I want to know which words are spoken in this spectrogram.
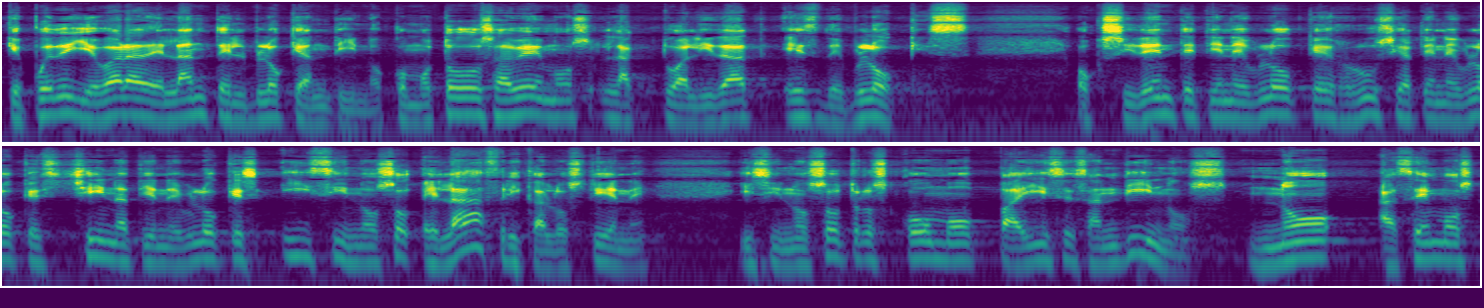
que puede llevar adelante el bloque andino. Como todos sabemos, la actualidad es de bloques. Occidente tiene bloques, Rusia tiene bloques, China tiene bloques y si nosotros, el África los tiene. Y si nosotros como países andinos no hacemos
